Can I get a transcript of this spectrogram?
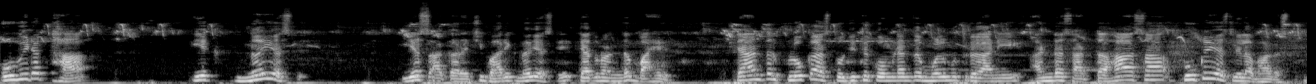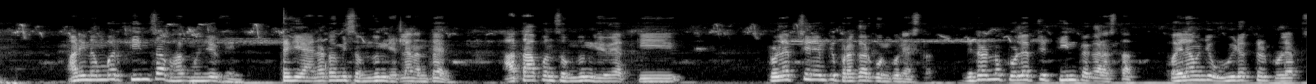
ओव्हिडक्ट हा एक नळी असते. यस आकाराची बारीक नळी असते त्यातून अंड बाहेर त्यानंतर क्लोका असतो जिथे कोंबड्यांचं मलमूत्र आणि अंड साठतं. हा असा पोकळी असलेला भाग असतो. आणि नंबर तीनचा भाग म्हणजे व्हेन. तर ही अॅनाटॉमी समजून घेतल्यानंतर आता आपण समजून घेऊयात की प्रोलॅप्सचे नेमके प्रकार कोणकोणते असतात. मित्रांनो प्रोलॅप्सचे तीन प्रकार असतात. पहिला म्हणजे ओव्हिडक्टर प्रोलॅप्स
